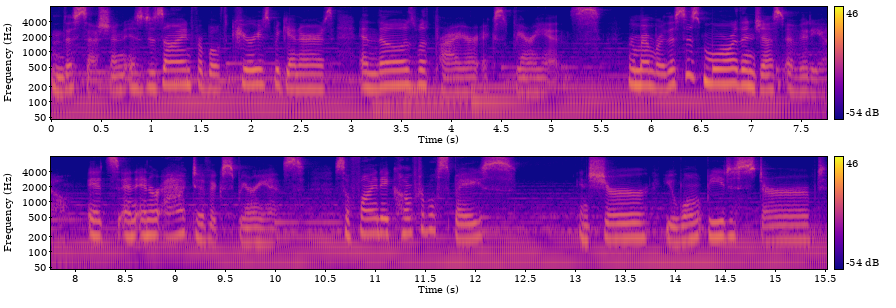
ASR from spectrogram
This session is designed for both curious beginners and those with prior experience. Remember, this is more than just a video, it's an interactive experience. So find a comfortable space, ensure you won't be disturbed,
